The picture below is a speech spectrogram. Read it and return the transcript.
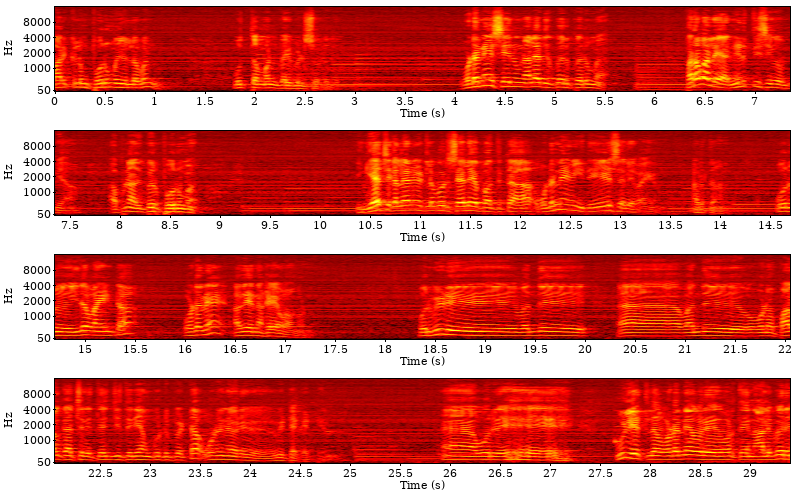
பார்க்கலும் பொறுமையுள்ளவன் உத்தமன் பைபிள் சொல்லுது. உடனே செய்யணும்னாலே அதுக்கு பேர் பெருமை. பரவாயில்லையா நிறுத்தி செய்வோம்யா? அப்படின்னு அதுக்கு பேர் பொறுமை. எங்கேயாச்சும் கல்யாண வீட்டில் போய் சேலையை பார்த்துட்டா உடனே இதே சேலையை வாங்கணும் அடுத்த நாள். ஒரு இதை வாங்கிட்டா உடனே அதே நகையை வாங்கணும். ஒரு வீடு வந்து வந்து உன பால் காய்ச்சலை தெரிஞ்சு தெரியாமல் கூட்டு போயிட்டா உடனே ஒரு வீட்டை கட்டிடணும். ஒரு ஊழியத்தில் உடனே ஒரு ஒருத்தன் நாலு பேர்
